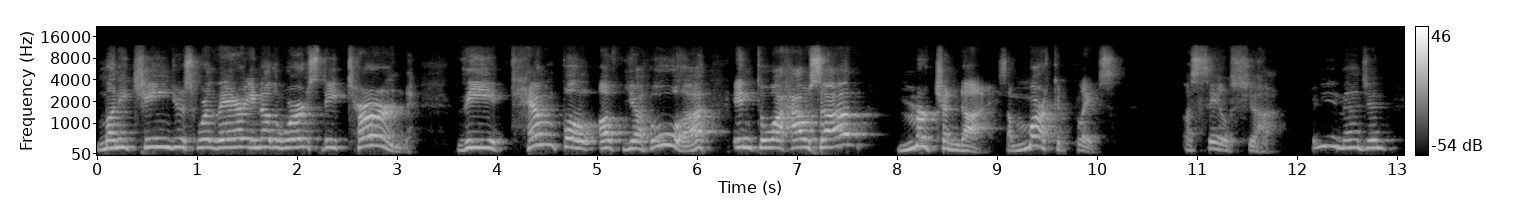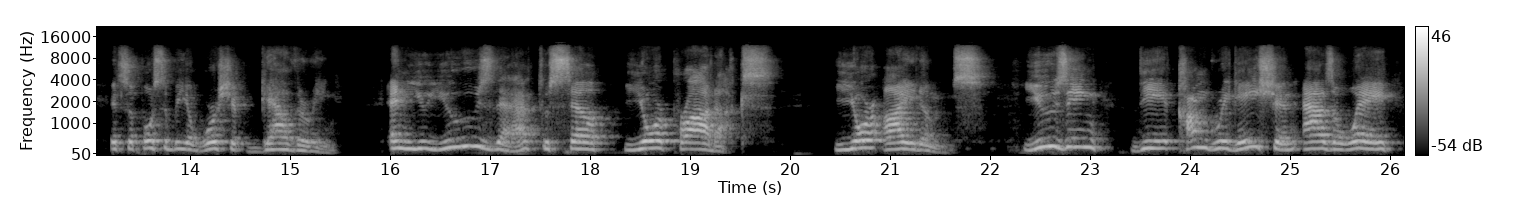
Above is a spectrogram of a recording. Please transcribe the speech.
Money changers were there. In other words, they turned the temple of Yahuwah into a house of merchandise, a marketplace, a sales shop. Can you imagine? It's supposed to be a worship gathering. And you use that to sell your products, your items, using the congregation as a way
